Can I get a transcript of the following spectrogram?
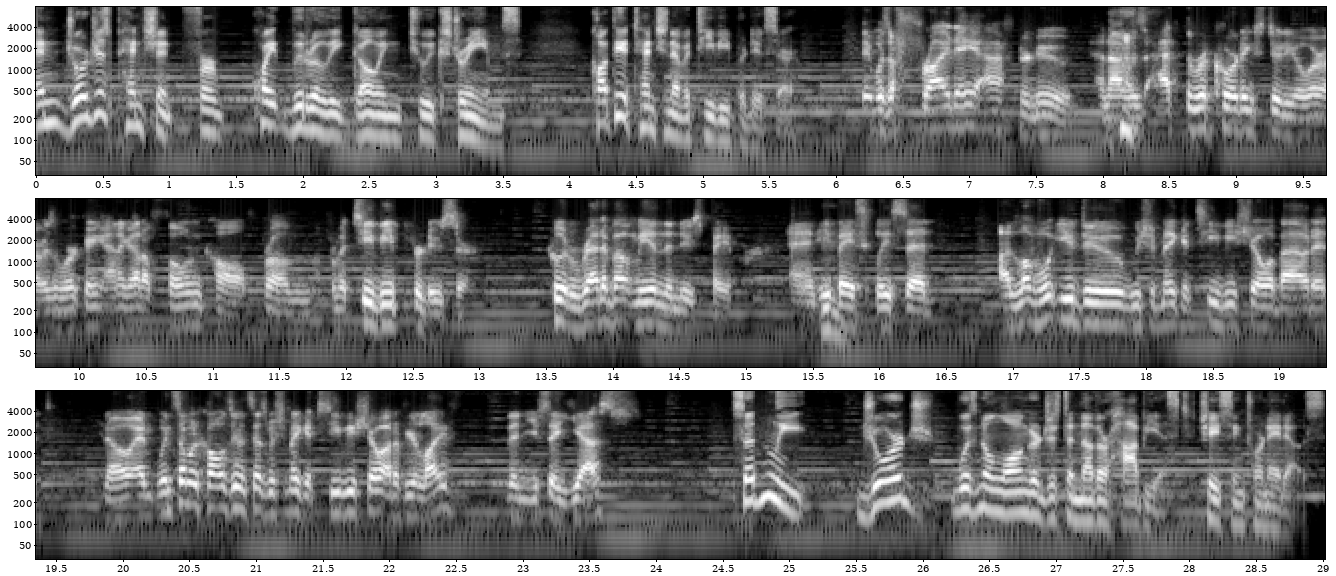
And George's penchant for quite literally going to extremes caught the attention of a TV producer. It was a Friday afternoon, and I was at the recording studio where I was working, and I got a phone call from, from a TV producer who had read about me in the newspaper. And he hmm. basically said, I love what you do. We should make a TV show about it. You know, and when someone calls you and says we should make a TV show out of your life, then you say yes. Suddenly, George was no longer just another hobbyist chasing tornadoes.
